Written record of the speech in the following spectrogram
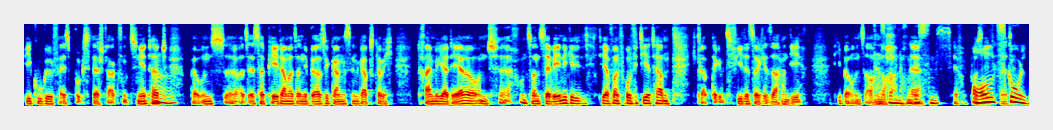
wie Google, Facebook sehr stark funktioniert hat. Mhm. Bei uns, äh, als SAP damals an die Börse gegangen sind, gab es, glaube ich, drei Milliardäre und, äh, und sonst sehr wenige, die, die davon profitiert haben. Ich glaube, da gibt es viele solche Sachen, die, die bei uns auch das noch, war noch ein bisschen äh, oldschool.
